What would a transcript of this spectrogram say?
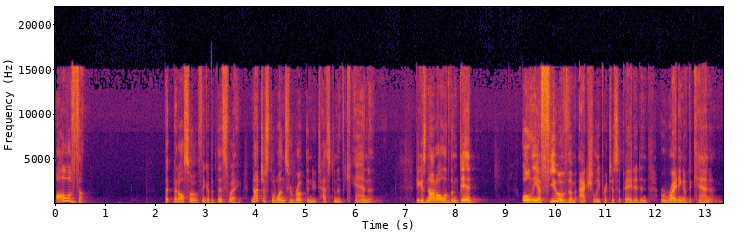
All of them. But, but also think of it this way not just the ones who wrote the New Testament canon, because not all of them did. Only a few of them actually participated in writing of the canon.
